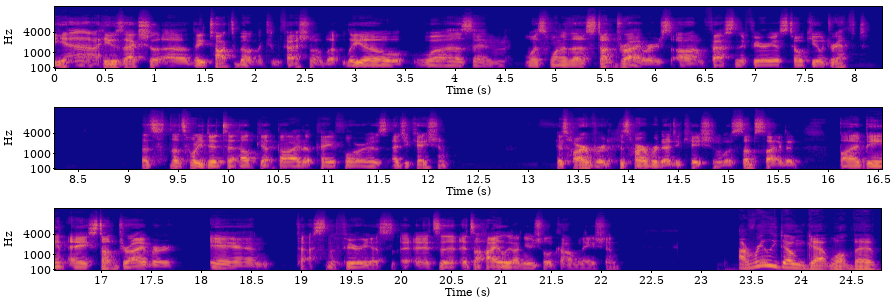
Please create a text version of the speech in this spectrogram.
Yeah, he was actually. Uh, they talked about in the confessional, but Leo was in was one of the stunt drivers on Fast and the Furious Tokyo Drift. That's that's what he did to help get by to pay for his education. His Harvard his Harvard education was subsided by being a stunt driver in Fast and the Furious. It's a it's a highly unusual combination. I really don't get what the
